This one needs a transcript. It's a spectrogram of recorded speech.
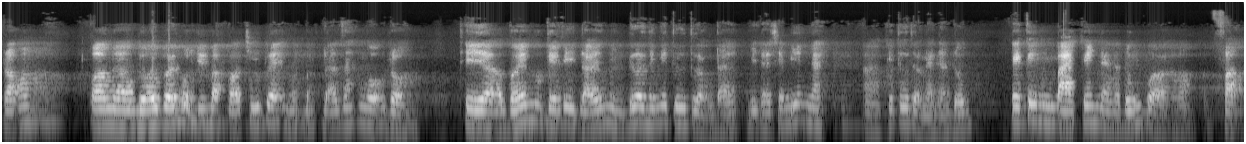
rõ. Còn ờ, đối với một cái bậc có trí tuệ một bậc đã giác ngộ rồi thì ờ, với một cái vị đấy mình đưa những cái tư tưởng đấy vị đấy sẽ biết ngay à, cái tư tưởng này là đúng. Cái kinh bài kinh này là đúng của phật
